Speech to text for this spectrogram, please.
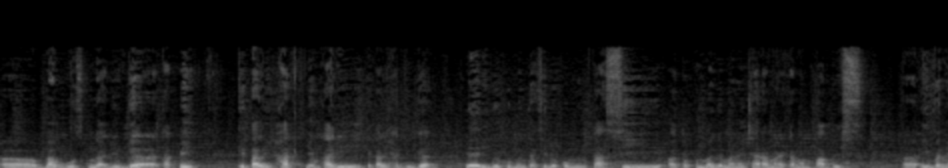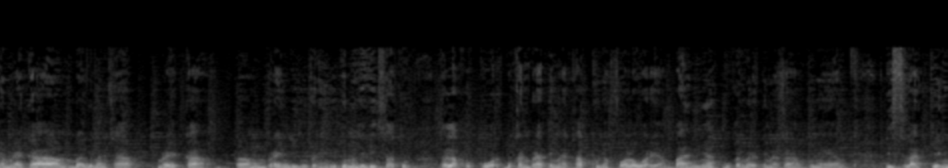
uh, bagus. Enggak juga. Tapi kita lihat yang tadi. Kita lihat juga dari dokumentasi-dokumentasi ataupun bagaimana cara mereka mempublish uh, eventnya mereka bagaimana cara mereka uh, membranding event itu menjadi suatu tolak ukur. Bukan berarti mereka punya follower yang banyak bukan berarti mereka yang punya yang dislike yang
